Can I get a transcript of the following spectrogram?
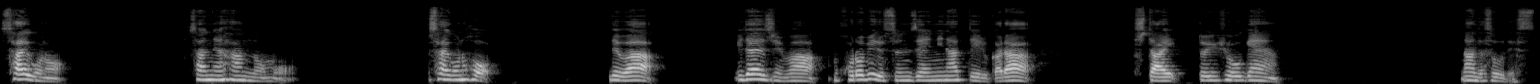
最後の3年半のもう最後の方では、ユダヤ人は滅びる寸前になっているから、死体という表現なんだそうです。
